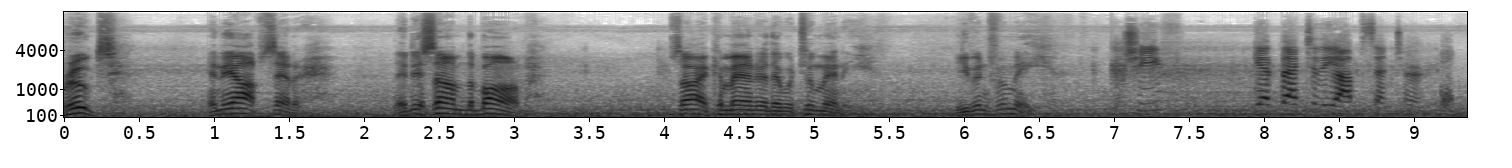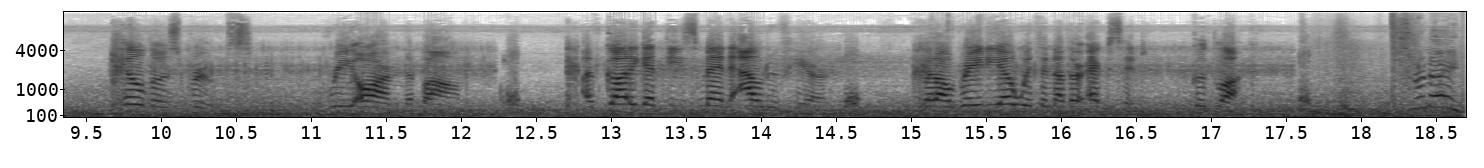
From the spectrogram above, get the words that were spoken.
Brutes, in the op center. They disarmed the bomb. Sorry, Commander, there were too many. Even for me. Chief, get back to the op center. Kill those brutes. Rearm the bomb. I've got to get these men out of here. But I'll radio with another exit. Good luck. Grenade!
